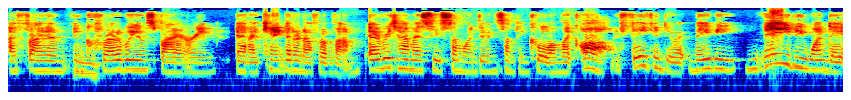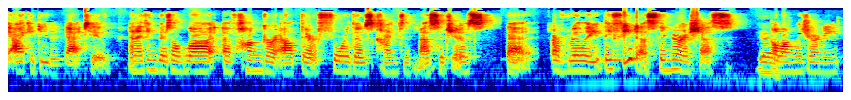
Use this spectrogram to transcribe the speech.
I find them mm. incredibly inspiring and I can't get enough of them. Every time I see someone doing something cool, I'm like, oh, if they can do it, maybe, maybe one day I could do that too. And I think there's a lot of hunger out there for those kinds of messages that are really, they feed us, they nourish us yeah. along the journey.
